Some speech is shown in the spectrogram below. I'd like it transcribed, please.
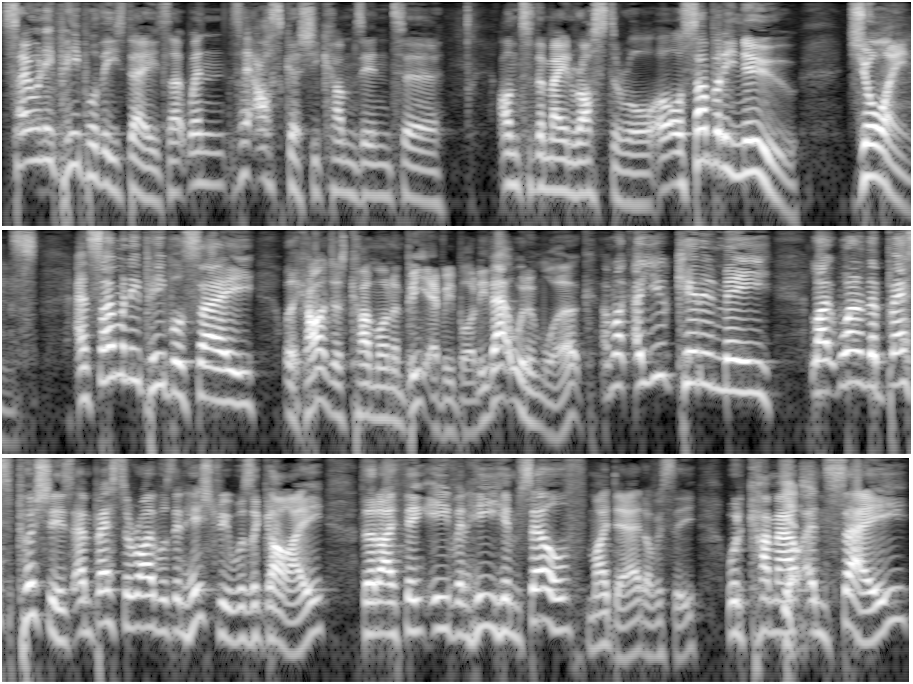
so many people these days. Like when say Asuka, she comes into onto the main roster, or or somebody new joins. And so many people say, well, they can't just come on and beat everybody. That wouldn't work. I'm like, are you kidding me? Like, one of the best pushes and best arrivals in history was a guy that I think even he himself, my dad, obviously, would come out Yes. and say,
